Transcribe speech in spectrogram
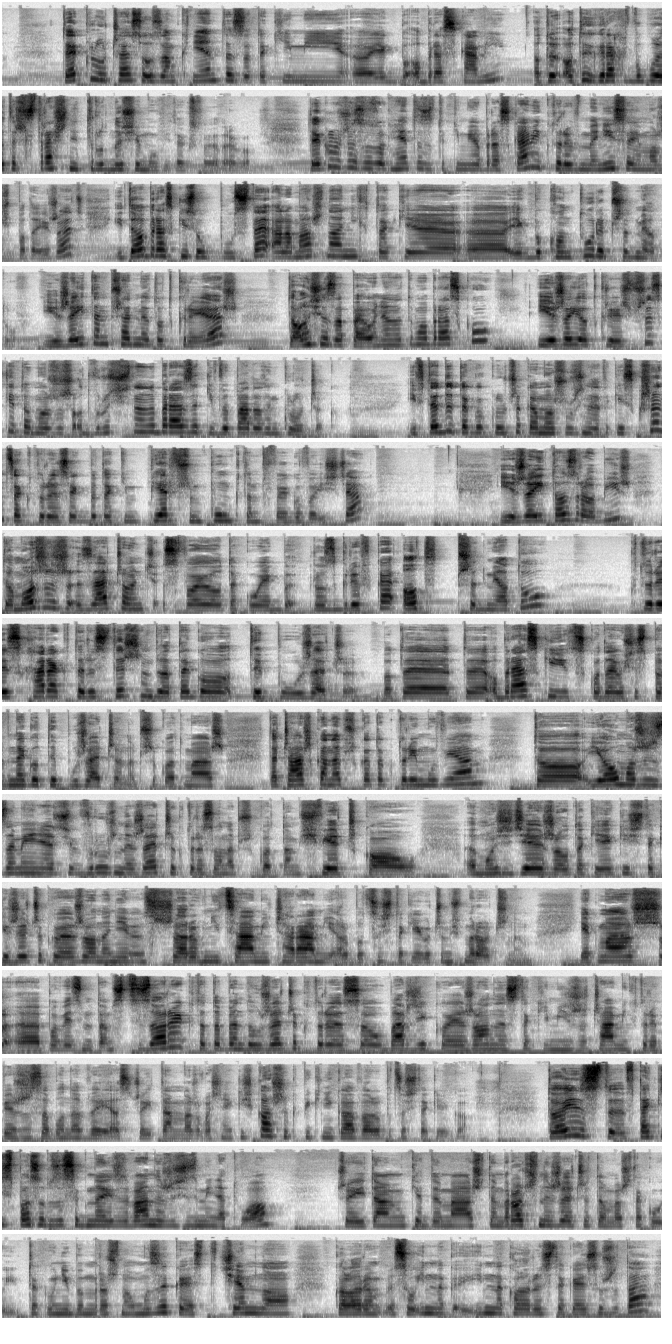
Te klucze są zamknięte za takimi e, jakby obrazkami. O, ty, o, tych grach w ogóle też strasznie trudno się mówi, tak swoją drogą. Te klucze są zamknięte za takimi obrazkami, które w menu sobie możesz podejrzeć i te obrazki są puste, ale masz na nich takie e, jakby kontury przedmiotów. Jeżeli ten przedmiot odkryjesz, to on się zapełnia na tym obrazku i jeżeli odkryjesz wszystkie, to możesz odwrócić ten obrazek i wypada ten kluczyk. I wtedy tego kluczyka możesz użyć na takiej skrzynce, która jest jakby takim pierwszym punktem twojego wyjścia jeżeli to zrobisz, to możesz zacząć swoją taką jakby rozgrywkę od przedmiotu, który jest charakterystyczny dla tego typu rzeczy, bo te, te obrazki składają się z pewnego typu rzeczy. Na przykład masz ta czaszka, na przykład, o której mówiłam, to ją możesz zamieniać w różne rzeczy, które są na przykład tam świeczką, moździerzą, takie jakieś takie rzeczy kojarzone, nie wiem, z czarownicami, czarami albo coś takiego, czymś mrocznym. Jak masz e, powiedzmy tam scyzoryk, to to będą rzeczy, które są bardziej kojarzone z takimi rzeczami, które bierzesz ze sobą na wyjazd, czyli tam masz właśnie jakiś koszyk piknikowy albo coś takiego. To jest w taki sposób zasygnalizowane, że się zmienia tło. Czyli tam, kiedy masz te mroczne rzeczy, to masz taką, taką niby mroczną muzykę, jest ciemno, kolorem, są inne, inna kolorystyka jest użyta,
